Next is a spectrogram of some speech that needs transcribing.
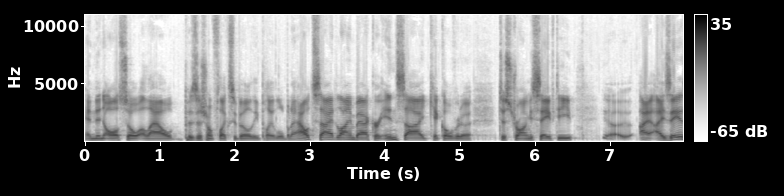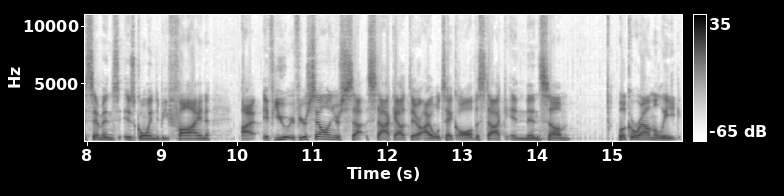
and then also allow positional flexibility, play a little bit of outside linebacker, inside, kick over to to strong safety. Uh, Isaiah Simmons is going to be fine. Uh, if you if you're selling your stock out there, I will take all the stock and then some. Look around the league.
